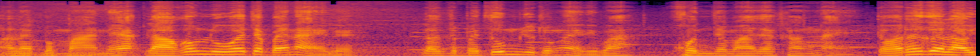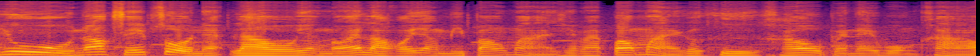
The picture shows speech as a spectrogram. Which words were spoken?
อะไรประมาณเนี้ยเราก็ไม่รู้ว่าจะไปไหนเลยเราจะไปตุ้มอยู่ตรงไหนดีวะ คนจะมาจากทางไหน แต่ว่าถ้าเกิดเราอยู่นอกเซฟโซนเนี่ย เราอย่างน้อยเราก็ยังมีเป้าหมายใช่ไหมเป้าหมายก็คือเข้าไปในวงขาว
